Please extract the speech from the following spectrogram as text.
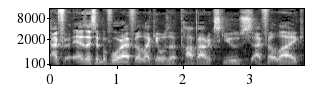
I as I said before, I felt like it was a cop out excuse. I felt like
